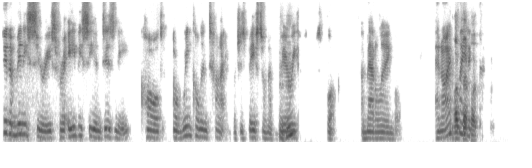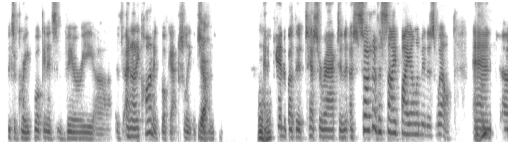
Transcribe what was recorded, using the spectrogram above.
did a mini series for ABC and Disney called A Wrinkle in Time, which is based on a mm-hmm. very mm-hmm. famous book, a Madeleine L'Engle. And I love that a, book. It's a great book, and it's very uh, it's an iconic book, actually. Yeah. Mm-hmm. And again, about the Tesseract and a sort of a sci-fi element as well, mm-hmm. and mm-hmm. uh,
